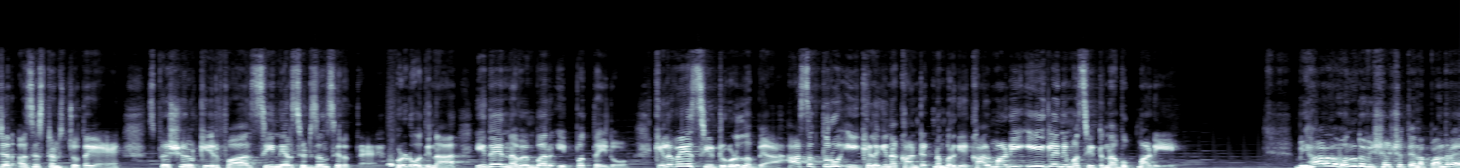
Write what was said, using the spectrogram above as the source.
manager assistants ಜೊತೆಗೆ special care for senior citizens ಇರುತ್ತೆ. ಹೊರಡುವ ದಿನ ಇದೇ ನವೆಂಬರ್ ಇಪ್ಪತ್ತೈದು. ಕೆಲವೇ ಸೀಟುಗಳು ಲಭ್ಯ. ಆಸಕ್ತರು ಈ ಕೆಳಗಿನ ಕಾಂಟ್ಯಾಕ್ಟ್ ನಂಬರ್ಗೆ ಕಾಲ್ ಮಾಡಿ ಈಗಲೇ ನಿಮ್ಮ ಸೀಟನ್ನು ಬುಕ್ ಮಾಡಿ. ಬಿಹಾರದ ಒಂದು ವಿಶೇಷತೆ ಏನಪ್ಪಾ ಅಂದರೆ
